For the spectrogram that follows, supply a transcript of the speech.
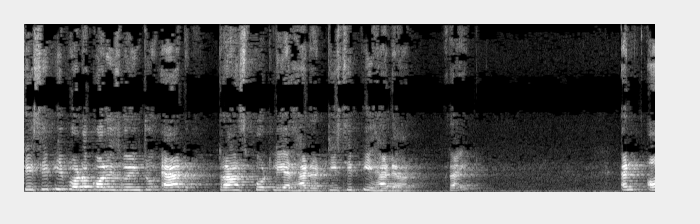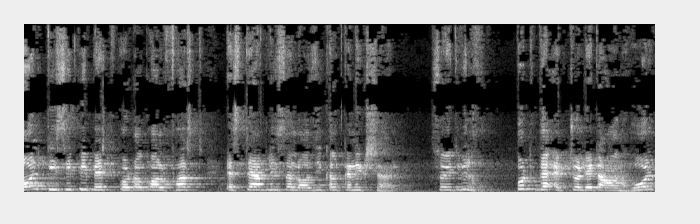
TCP protocol is going to add transport layer header, TCP header, right? And all TCP based protocol first establish a logical connection. So it will put the actual data on hold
